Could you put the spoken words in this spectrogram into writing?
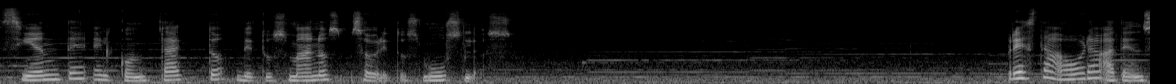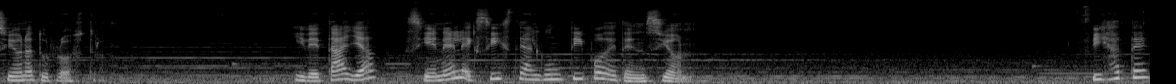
siente el contacto de tus manos sobre tus muslos. Presta ahora atención a tu rostro y detalla si en él existe algún tipo de tensión. Fíjate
